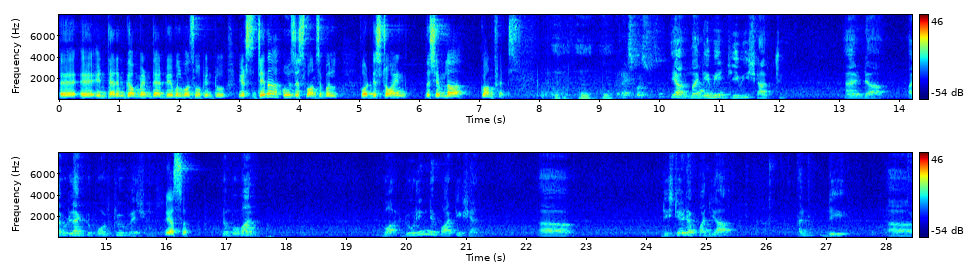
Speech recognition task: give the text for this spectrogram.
uh, uh, interim government that Wavell was hoping to. It's Jinnah who is responsible for destroying the Shimla conference. The next question, sir. Yeah, my name is G.V. Shastri. And uh, I would like to pose two questions. Yes, sir. Number one, during the partition, uh, the state of Punjab and the uh,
